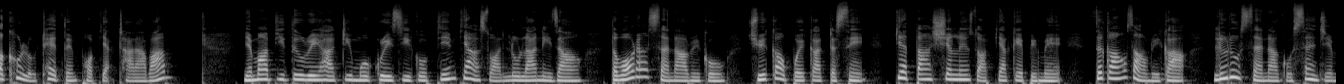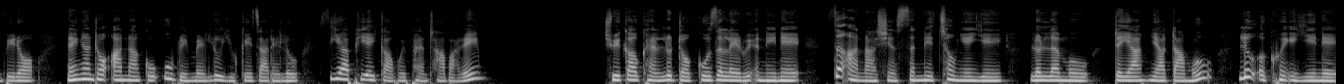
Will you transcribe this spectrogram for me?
အခုလိုထည့်သွင်းဖော်ပြထားတာပါ။ မြန်မာပြည်သူတွေဟာဒီမိုကရေစီကိုပြင်းပြစွာလိုလားနေကြောင်းသဘောထားဆန္ဒတွေကိုရွေးကောက်ပွဲကတဆင့်ပြက်သားရှင်းလင်းစွာပြခဲ့ပေမဲ့စကောင်းဆောင်တွေကလူလူဆန္ဒကိုဆန့်ကျင်ပြီးတော့နိုင်ငံတော်အာဏာကိုဥပဒေမဲ့လူယူခဲ့ကြတယ်လို့ CRPH ကဝေဖန်ထားပါတယ်။ရွေးကောက်ခံလွတ်တော်ကိုယ်စားလှယ်တွေအနေနဲ့စစ်အာဏာရှင်စနစ်ချုပ်ငြိမ်းရေးလွတ်လပ်မှုတရားမျှတမှုလူအခွင့်အရေးနဲ့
